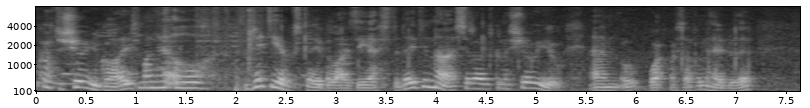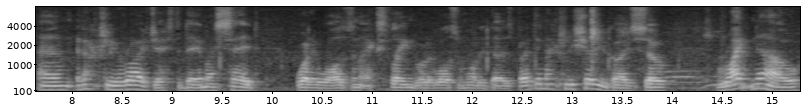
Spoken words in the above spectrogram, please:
forgot to show you guys my little video stabilizer yesterday, didn't I? I said I was going to show you, and oh, whacked myself in the head with it. And it actually arrived yesterday, and I said what it was, and I explained what it was and what it does, but I didn't actually show you guys. So right now,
